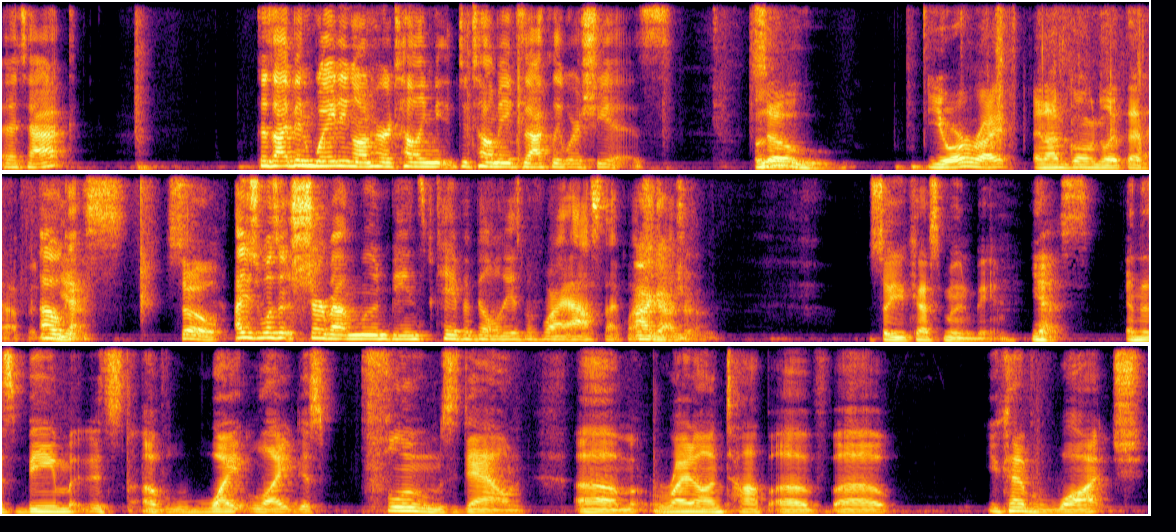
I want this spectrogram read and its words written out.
an attack? Because I've been waiting on her telling me to tell me exactly where she is. So Ooh. you're right, and I'm going to let that happen. Okay. Yes. So I just wasn't sure about Moonbeam's capabilities before I asked that question. I gotcha. so you cast Moonbeam. Yes. and this beam it's of white light just flumes down um, right on top of uh, you kind of watch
